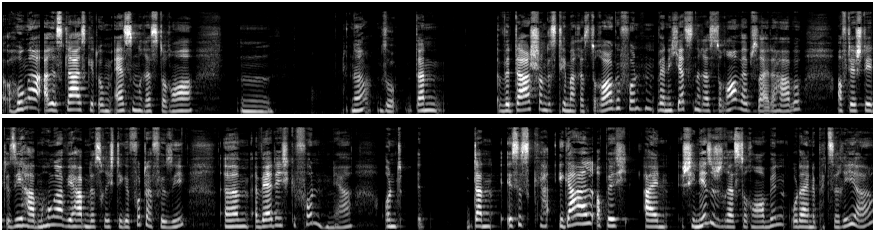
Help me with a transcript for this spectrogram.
Hunger, alles klar, es geht um Essen, Restaurant. Mh, mm, ne? So, dann wird da schon das Thema Restaurant gefunden. Wenn ich jetzt eine Restaurant-Webseite habe, auf der steht, Sie haben Hunger, wir haben das richtige Futter für Sie, ähm, werde ich gefunden, ja. Und dann ist es egal, ob ich ein chinesisches Restaurant bin oder eine Pizzeria,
